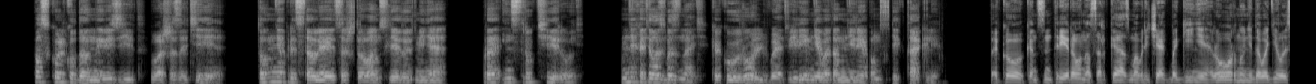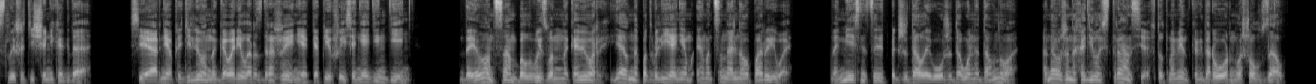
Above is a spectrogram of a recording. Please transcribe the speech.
Поскольку данный визит — ваша затея, то мне представляется, что вам следует меня проинструктировать. Мне хотелось бы знать, какую роль вы отвели мне в этом нелепом спектакле. Такого концентрированного сарказма в речах богини Рорну не доводилось слышать еще никогда. Сиар неопределенно говорил о раздражении, копившееся не один день. Да и он сам был вызван на ковер, явно под влиянием эмоционального порыва. Наместница ведь поджидала его уже довольно давно. Она уже находилась в трансе в тот момент, когда Рорн вошел в зал.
